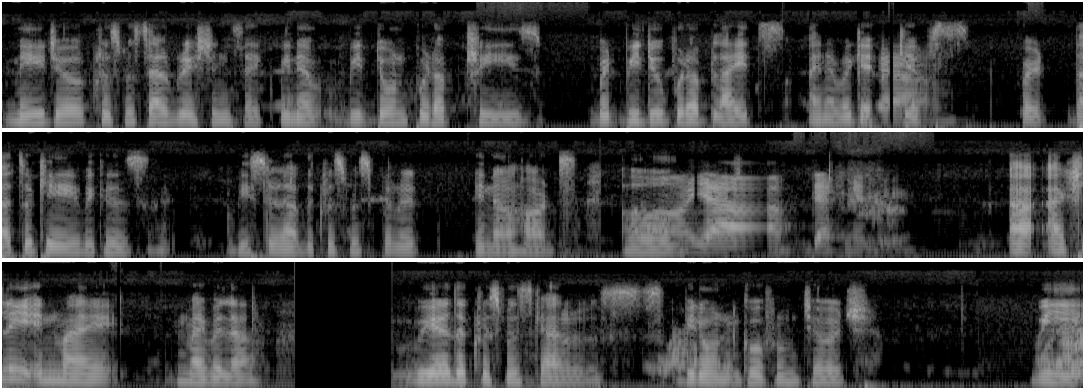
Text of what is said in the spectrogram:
major Christmas celebrations. Like we never we don't put up trees, but we do put up lights. I never get Yeah. gifts, but that's okay because we still have the Christmas spirit in our hearts. Uh, Um, yeah, definitely. uh, actually, in my in my villa, we are the Christmas carols. We don't go from church. We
